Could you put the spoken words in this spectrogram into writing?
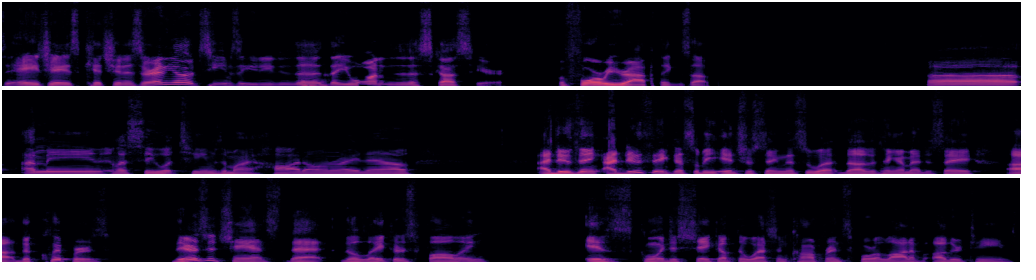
to AJ's kitchen. Is there any other teams that you needed to, that you wanted to discuss here before we wrap things up? Uh, I mean, let's see. What teams am I hot on right now? I do think I do think this will be interesting. This is what the other thing I meant to say. Uh, the Clippers. There's a chance that the Lakers falling is going to shake up the Western Conference for a lot of other teams,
